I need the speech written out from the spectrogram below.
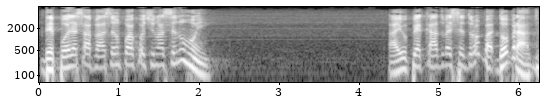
Depois dessa fase você não pode continuar sendo ruim. Aí o pecado vai ser dobrado.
